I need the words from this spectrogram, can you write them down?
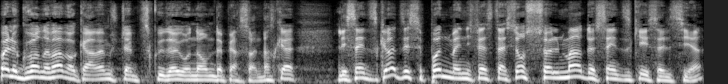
Ouais, le gouvernement va quand même jeter un petit coup d'œil au nombre de personnes. Parce que les syndicats disent c'est pas une manifestation seulement de syndiqués, celle-ci. Hein?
